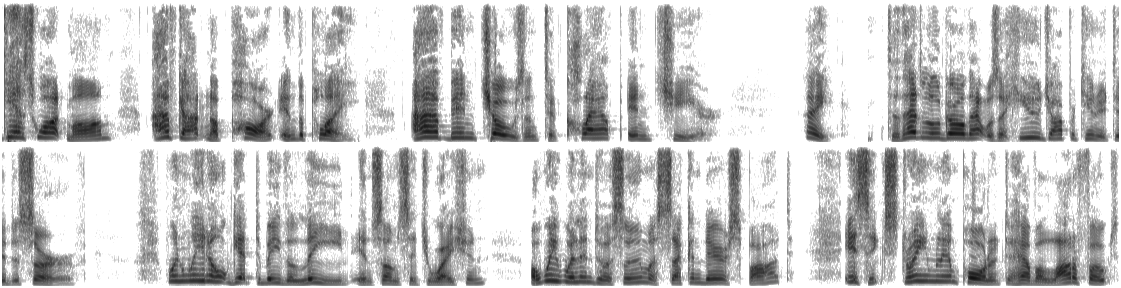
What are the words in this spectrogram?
Guess what, Mom? I've gotten a part in the play. I've been chosen to clap and cheer. Hey, to that little girl, that was a huge opportunity to serve. When we don't get to be the lead in some situation, are we willing to assume a secondary spot? It's extremely important to have a lot of folks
